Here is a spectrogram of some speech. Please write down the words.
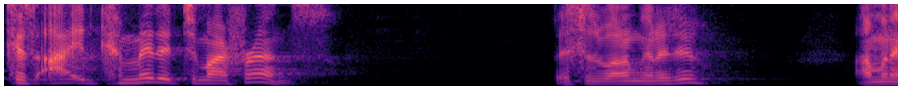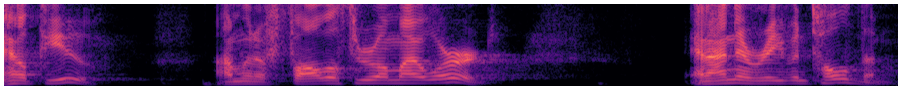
Because I had committed to my friends. This is what I'm to do. I'm to help you. I'm to follow through on my word. And I never even told them.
